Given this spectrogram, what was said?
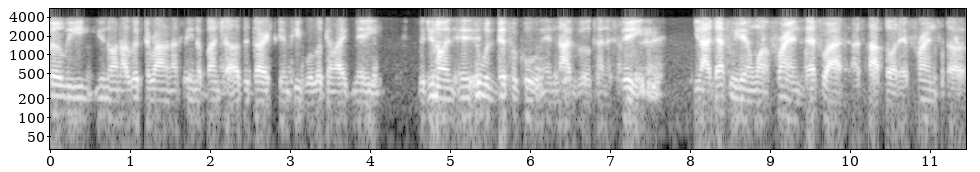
Philly, you know, and I looked around and I seen a bunch of other dark skinned people looking like me. But you know, it, it was difficult in Knoxville, Tennessee. You know, I definitely didn't want friends. That's why I stopped all that friend stuff.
